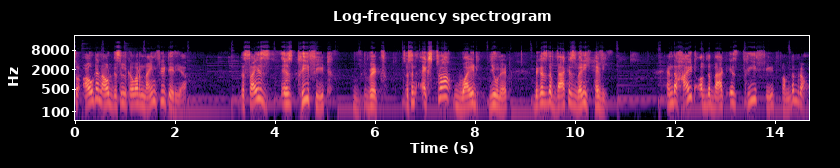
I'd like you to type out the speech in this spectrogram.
so out and out this will cover nine feet area the size is three feet with So it's an extra wide unit because the back is very heavy. And the height of the back is three feet from the ground.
